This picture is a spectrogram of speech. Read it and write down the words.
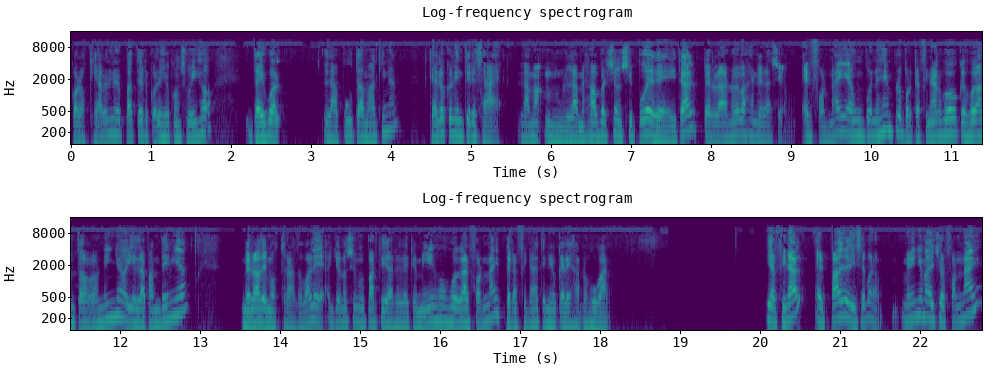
con los que habla en el patio del colegio con su hijo, da igual la puta máquina, que es lo que le interesa es la, mm, la mejor versión si puede y tal, pero la nueva generación. El Fortnite es un buen ejemplo porque al final es un juego que juegan todos los niños y en la pandemia me lo ha demostrado, ¿vale? Yo no soy muy partidario de que mi hijo juegue al Fortnite, pero al final he tenido que dejarlo jugar. Y al final el padre dice, bueno, mi niño me ha dicho el Fortnite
